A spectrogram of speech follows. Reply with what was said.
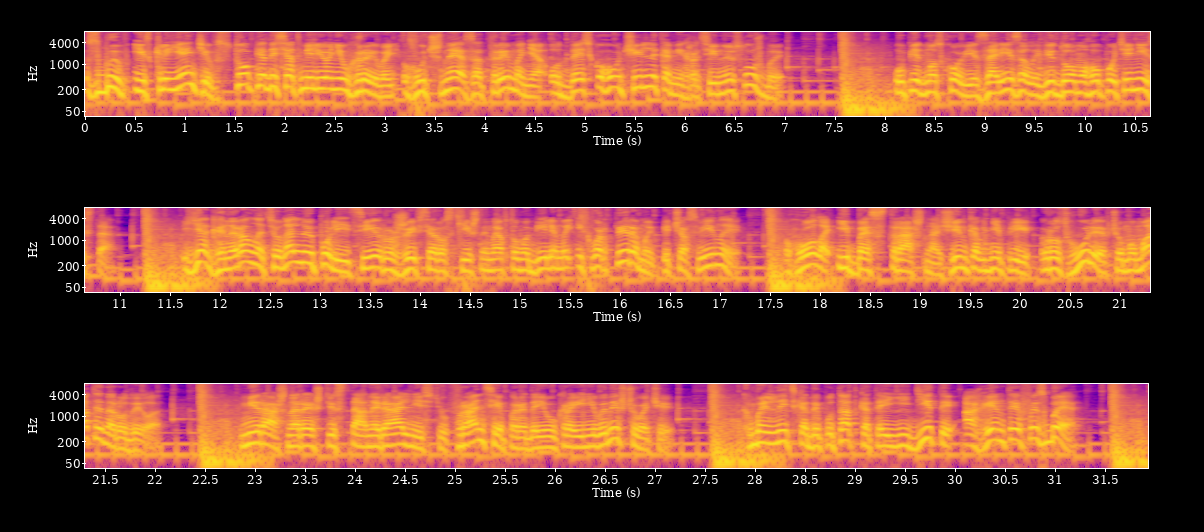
Збив із клієнтів 150 мільйонів гривень. Гучне затримання одеського очільника міграційної служби. У Підмосков'ї зарізали відомого путініста. Як генерал національної поліції розжився розкішними автомобілями і квартирами під час війни. Гола і безстрашна жінка в Дніпрі розгулює, в чому мати народила. Міраж нарешті стане реальністю. Франція передає Україні винищувачі. Хмельницька депутатка та її діти агенти ФСБ.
